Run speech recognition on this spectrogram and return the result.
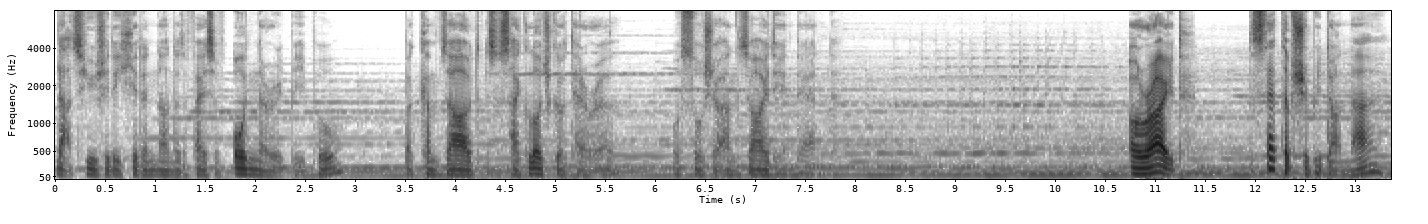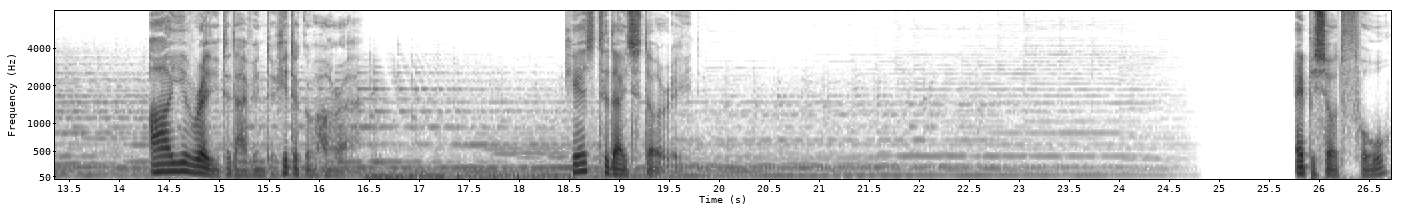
that's usually hidden under the face of ordinary people, but comes out as a psychological terror or social anxiety in the end. Alright, the setup should be done now. Are you ready to dive into Hitoku horror? Here's today's story. Episode 4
